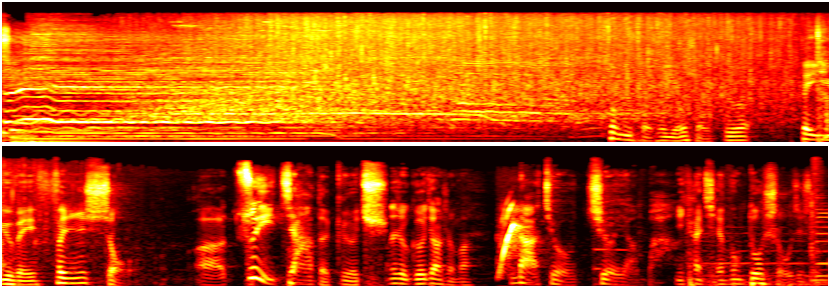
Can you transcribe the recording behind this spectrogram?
心碎？动力火车有首歌被誉为分手呃最佳的歌曲。那首歌叫什么？那就这样吧。你看前锋多熟这首歌。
